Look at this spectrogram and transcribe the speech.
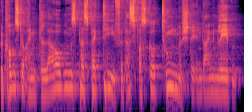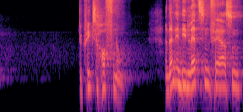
bekommst du ein Glaubensperspektiv für das, was Gott tun möchte in deinem Leben. Du kriegst Hoffnung. Und dann in den letzten Versen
